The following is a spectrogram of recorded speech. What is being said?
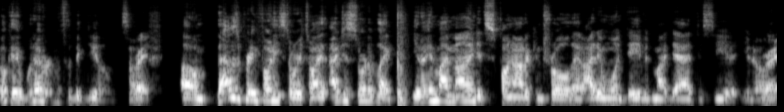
okay, whatever. What's the big deal?" So Right. um, that was a pretty funny story. So I, I just sort of like, you know, in my mind, it spun out of control that I didn't want David, my dad, to see it. You know, Right.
